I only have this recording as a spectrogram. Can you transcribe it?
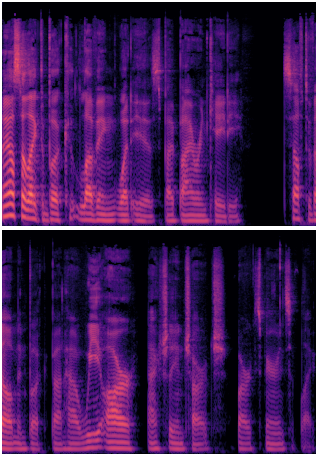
I also like the book Loving What Is by Byron Katie. Self-development book about how we are actually in charge of our experience of life.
